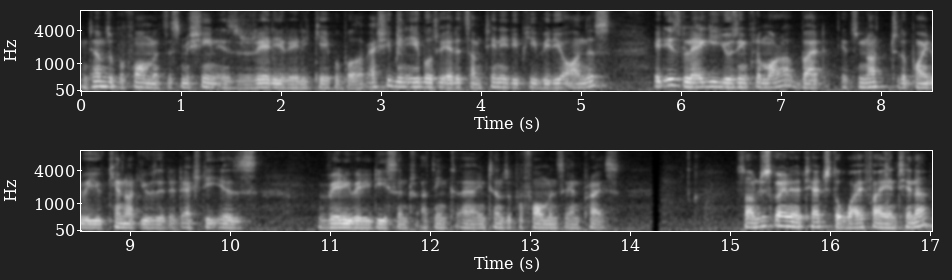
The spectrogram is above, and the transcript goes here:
in terms of performance, this machine is really, really capable. I've actually been able to edit some 1080p video on this. It is laggy using Filmora, but it's not to the point where you cannot use it. It actually is very, very decent, I think, uh, in terms of performance and price. So I'm just going to attach the Wi-Fi antenna.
